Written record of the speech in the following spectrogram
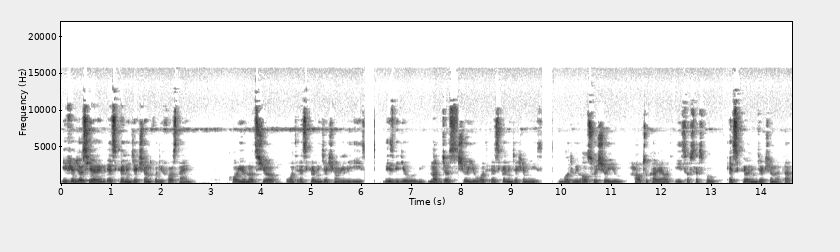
If you're just hearing SQL injection for the first time, or you're not sure what SQL injection really is, this video will not just show you what SQL injection is, but will also show you how to carry out a successful SQL injection attack.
